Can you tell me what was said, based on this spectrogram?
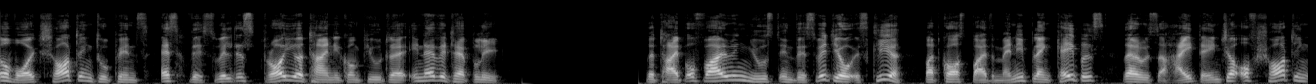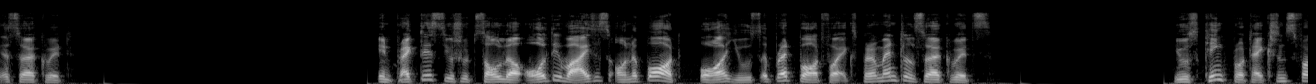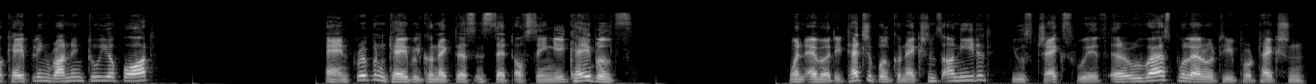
Avoid shorting two pins, as this will destroy your tiny computer inevitably. The type of wiring used in this video is clear, but caused by the many blank cables, there is a high danger of shorting a circuit. In practice you should solder all devices on a board, or use a breadboard for experimental circuits. Use kink protections for cabling running to your board, and ribbon cable connectors instead of single cables. Whenever detachable connections are needed, use jacks with a reverse polarity protection.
